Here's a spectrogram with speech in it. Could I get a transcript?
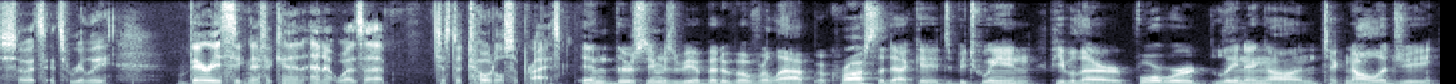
So it's, it's really very significant, and it was a just a total surprise. And there seems to be a bit of overlap across the decades between people that are forward leaning on technology,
